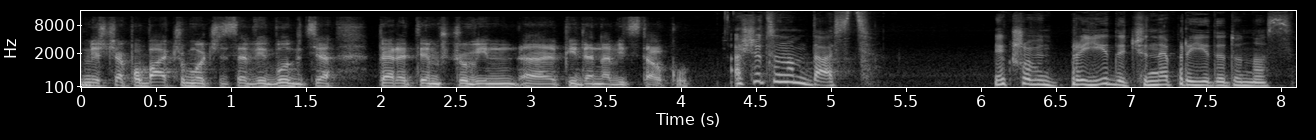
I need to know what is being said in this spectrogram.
ми ще побачимо, чи це відбудеться перед тим, що він піде на відставку. А що це нам дасть, якщо він приїде чи не приїде до нас?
